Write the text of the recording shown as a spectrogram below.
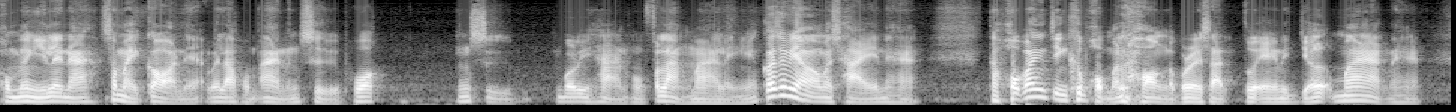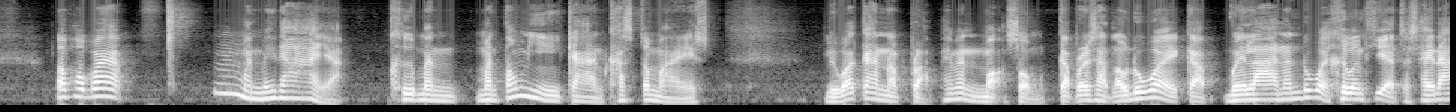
ผมอย่างนี้เลยนะ สมัยก่อนเนี่ยเวลาผมอ่านหนังสือพวกหนังสือบริหารของฝรั่งมาอะไรเงี้ยก็จะพยายามเอามาใช้นะฮะแต่พบว่าจริงๆ คือผมมาลองกับบริษัทตัวเองเยอะมากนะฮะแล้วพบว่ามันไม่ได้อะคือมันมันต้องมีการคัสตอมไมซ์หรือว่าการมาปรับให้มันเหมาะสมกับบริษัทเราด้วยกับเวลานั้นด้วย คือบางทีอาจจะใช้ได้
